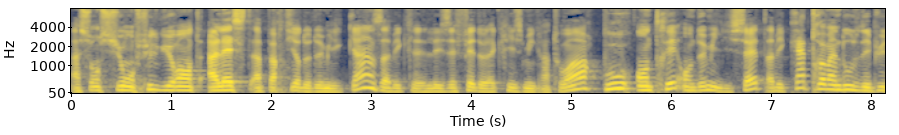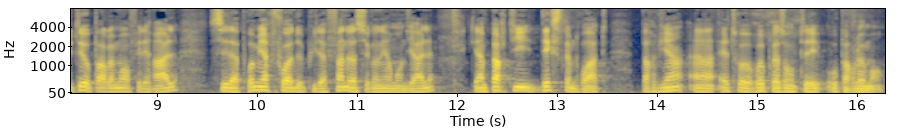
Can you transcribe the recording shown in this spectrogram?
ascension fulgurante à l'Est à partir de 2015 avec les effets de la crise migratoire pour entrer en 2017 avec 92 députés au Parlement fédéral. C'est la première fois depuis la fin de la Seconde Guerre mondiale qu'un parti d'extrême droite parvient à être représenté au Parlement.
